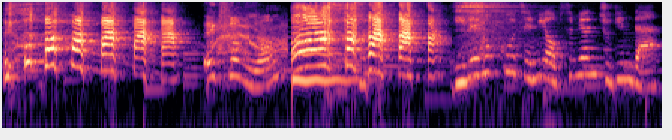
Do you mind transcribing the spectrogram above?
액션이요? 이래 놓고 재미없으면 죽인다.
